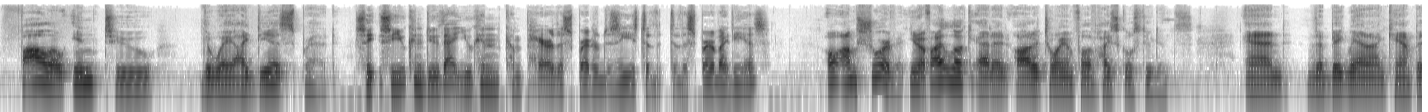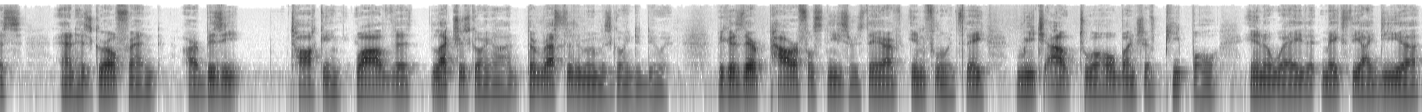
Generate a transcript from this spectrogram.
follow into the way ideas spread. So, so you can do that? You can compare the spread of disease to the, to the spread of ideas? Oh, I'm sure of it. You know, if I look at an auditorium full of high school students and the big man on campus and his girlfriend are busy talking while the lecture's going on, the rest of the room is going to do it because they're powerful sneezers. They have influence. They reach out to a whole bunch of people in a way that makes the idea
